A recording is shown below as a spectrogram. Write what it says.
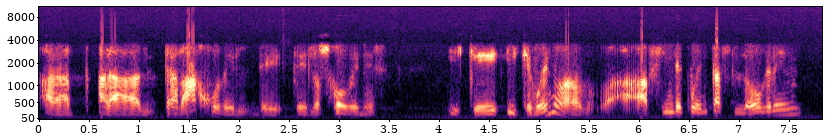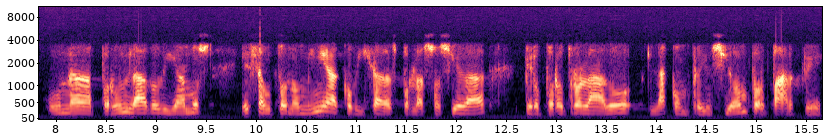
al trabajo de, de, los jóvenes y que y que bueno a, a, fin de cuentas logren una por un lado digamos esa autonomía acobijadas por la sociedad pero por otro lado la comprensión por parte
